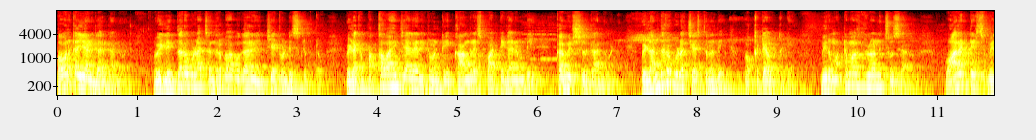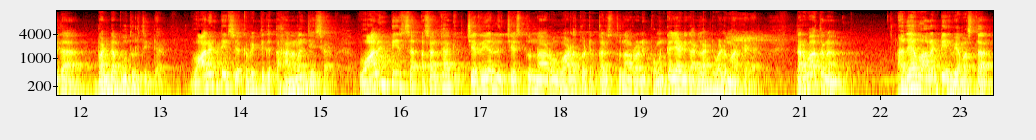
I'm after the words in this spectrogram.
పవన్ కళ్యాణ్ గారు కానివ్వండి. వీళ్ళిద్దరూ కూడా చంద్రబాబు గారు ఇచ్చేటువంటి స్క్రిప్ట్ వీళ్ళకి పక్క వాయిద్యాలైనటువంటి కాంగ్రెస్ పార్టీ కానివ్వండి కమ్యూనిస్టులు కానివ్వండి వీళ్ళందరూ కూడా చేస్తున్నది ఒక్కటే ఒక్కటే. మీరు మొట్టమొదటిలోనే చూశారు వాలంటీర్స్ మీద బండ బూతులు తిట్టారు వాలంటీర్స్ యొక్క వ్యక్తిగత హననం చేశారు వాలంటీర్స్ అసంఖ్యాక చర్యలు చేస్తున్నారు వాళ్ళతోటి కలుస్తున్నారు అని పవన్ కళ్యాణ్ గారు లాంటి వాళ్ళు మాట్లాడారు. తర్వాతన అదే వాలంటీర్ వ్యవస్థ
